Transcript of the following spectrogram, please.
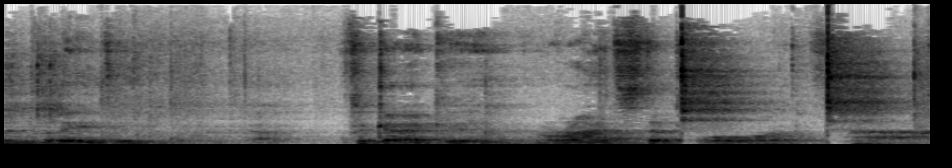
breedte. Even kijken. Alright, step forward. Ah.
